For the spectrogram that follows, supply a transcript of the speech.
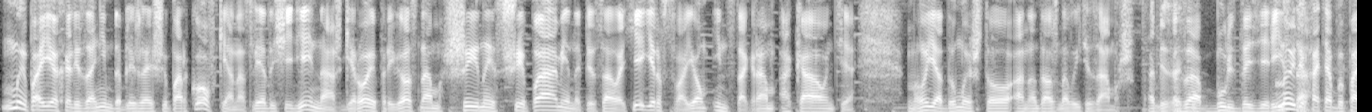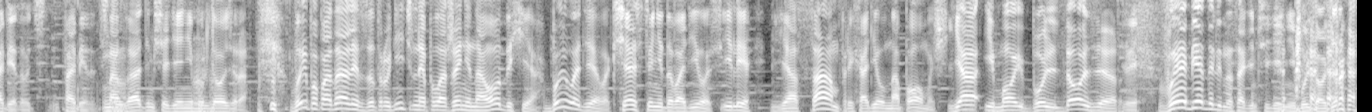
Мы поехали за ним до ближайшей парковки, а на следующий день наш герой привез нам шины с шипами, написала Хегер в своем инстаграм-аккаунте. Ну, я думаю, что она должна выйти замуж. Обязательно. За бульдозериста. Ну или хотя бы пообедать с На заднем сиденье бульдозера. Вы попадали в затруднительное положение на отдыхе. Было дело, к счастью, не доводилось. Или я сам приходил на помощь. Я и мой бульдозер. Вы обедали на заднем сиденье бульдозера?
